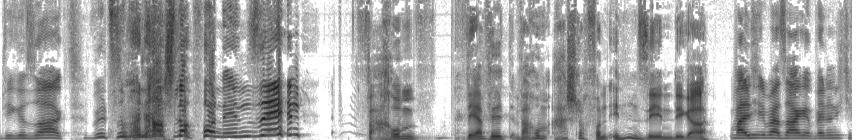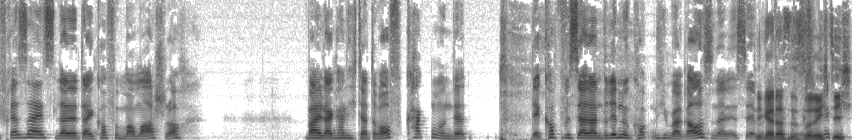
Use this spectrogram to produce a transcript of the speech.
Wie gesagt, willst du mein Arschloch von innen sehen? Warum, wer will, warum Arschloch von innen sehen, Digga? Weil ich immer sage, wenn du nicht die Fresse hältst, landet dein Kopf in meinem Arschloch. Weil dann kann ich da drauf kacken und der, der Kopf ist ja dann drin und kommt nicht mehr raus und dann ist er. Digga, das ist so richtig,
